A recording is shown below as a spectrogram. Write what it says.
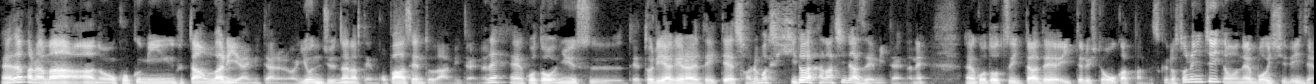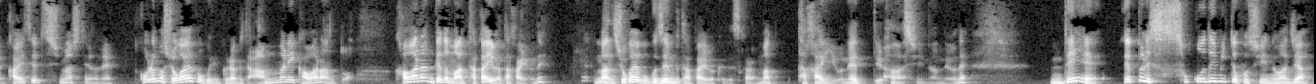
だからまあ、あの、国民負担割合みたいなのが47.5%だみたいなね、ことをニュースで取り上げられていて、それもひどい話だぜみたいなね、ことをツイッターで言ってる人多かったんですけど、それについてもね、ボイシーで以前解説しましたよね。これも諸外国に比べてあんまり変わらんと。変わらんけど、まあ高いは高いよね。まあ諸外国全部高いわけですから、まあ高いよねっていう話なんだよね。で、やっぱりそこで見てほしいのは、じゃあ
